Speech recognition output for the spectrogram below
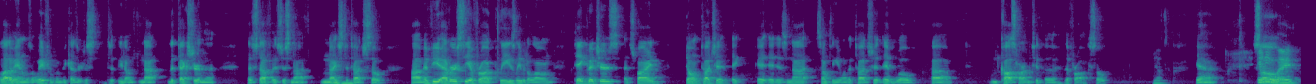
a lot of animals away from them because they're just you know not the texture and the the stuff is just not nice to Mhm. touch. So um, if you ever see a frog, please leave it alone. Take Mhm. pictures. That's fine. Don't touch it. It it, it is not something you want to touch. It it will uh, cause harm to the the frog. So Yep. yeah. So anyway,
